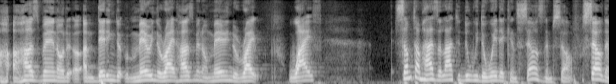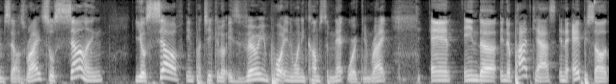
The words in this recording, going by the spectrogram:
a husband or the, I'm dating the marrying the right husband or marrying the right wife sometimes has a lot to do with the way they can sell themselves sell themselves right so selling yourself in particular is very important when it comes to networking right and in the in the podcast in the episode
